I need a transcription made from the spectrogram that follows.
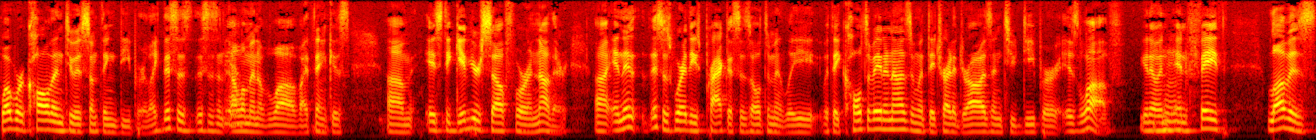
what we're called into is something deeper. Like this is this is an Yeah. element of love. I think is um, is to give yourself for another. Uh, and this, this is where these practices ultimately, what they cultivate in us and what they try to draw us into deeper is love. You know, and, and faith, love is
